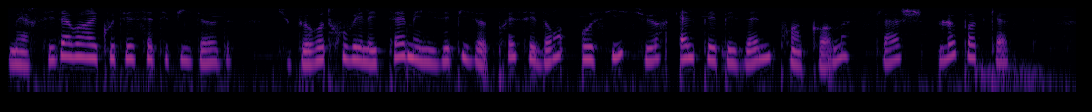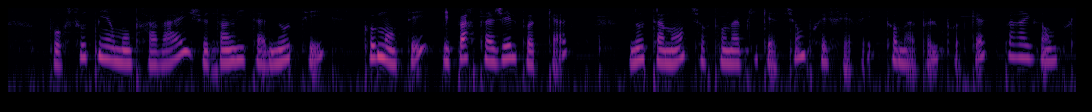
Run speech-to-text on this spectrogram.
Merci d'avoir écouté cet épisode. Tu peux retrouver les thèmes et les épisodes précédents aussi sur lppzen.com slash le podcast. Pour soutenir mon travail, je t'invite à noter, commenter et partager le podcast, notamment sur ton application préférée comme Apple Podcast par exemple.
